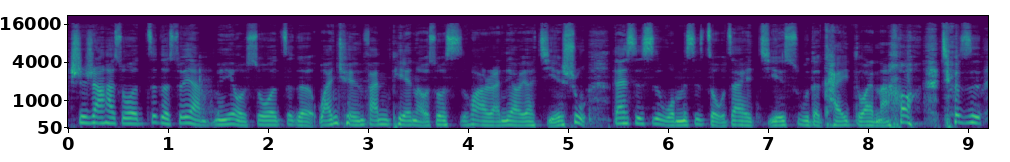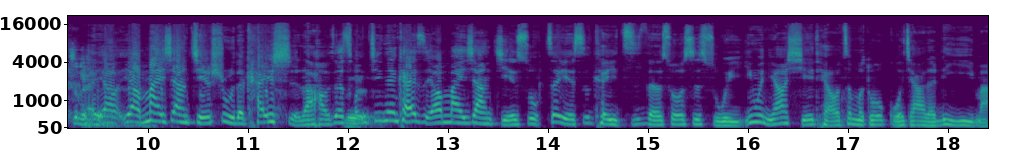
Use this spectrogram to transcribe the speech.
事实上，他说这个虽然没有说这个完全翻篇了，说石化燃料要结束，但是是我们是走在结束的开端了哈，就是要要迈向结束的开始了哈。这从今天开始要迈向结束，这也是可以值得说是属于，因为你要协调这么多国家的利益嘛，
